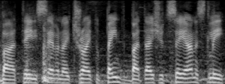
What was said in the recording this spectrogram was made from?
But 87, I tried to paint, but I should say honestly,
